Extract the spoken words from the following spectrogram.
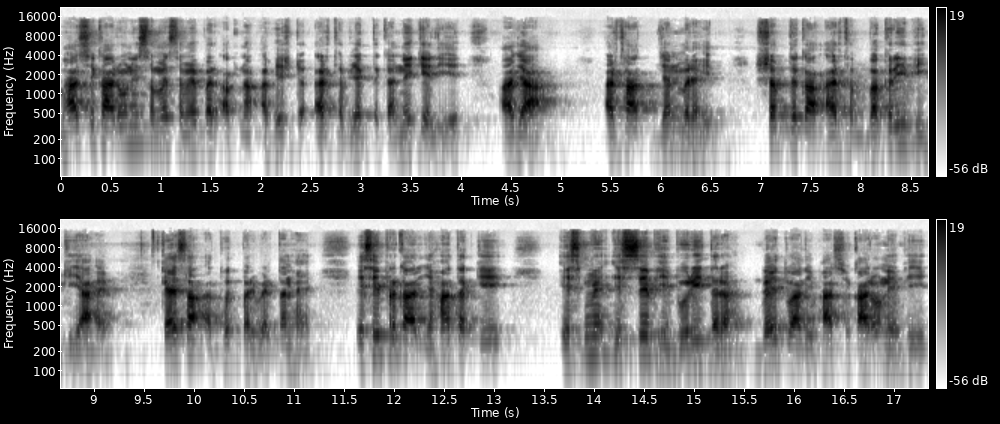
भाष्यकारों ने समय समय पर अपना अभिष्ट अर्थ व्यक्त करने के लिए अजा अर्थात जन्म रहित शब्द का अर्थ बकरी भी किया है। कैसा अद्भुत परिवर्तन है। इसी प्रकार यहाँ तक कि इसमें इससे भी बुरी तरह द्वैतवादी भाष्यकारों ने भी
